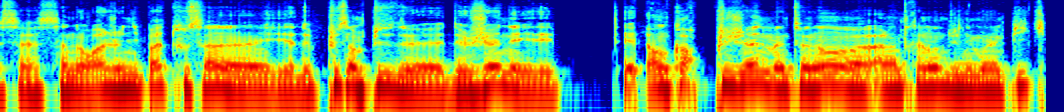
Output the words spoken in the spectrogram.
ça, ça ne rajeunit pas tout ça. hein. Il y a de plus en plus de, de jeunes et des- encore plus jeunes maintenant euh, à l'entraînement du Nîmes Olympique.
